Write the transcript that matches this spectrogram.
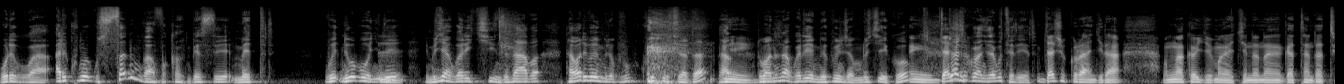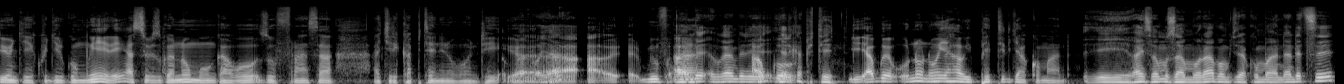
uregwa ari kumwe gusa n'umwavoka mbese metere nibo bonyine imiryango yari ikinze. Ntaba ari bemerewe kubikurikirana rubanda ntabwo ari yemewe kwinjira mu rukiko. Byaje kurangira gute rero? byaje kurangira mu mwaka w'igihumbi magana cyenda na gatandatu yongeye kugirwa umwere asubizwa no mu ngabo z'ubufaransa akiri kapitene n'ubundi. Ubwa mbere yari kapitene noneho yahawe ipeti rya komanda. Bahise bamuzamura bamugira komanda ndetse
